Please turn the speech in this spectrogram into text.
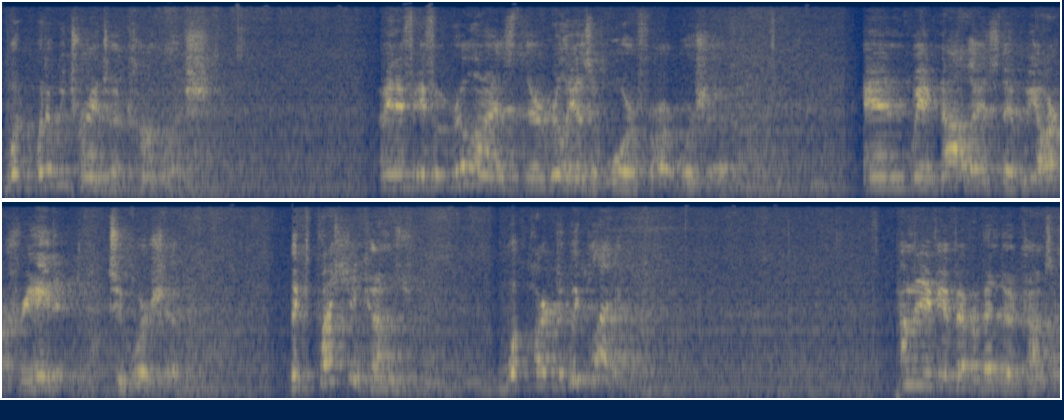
What, what are we trying to accomplish? I mean, if, if we realize there really is a war for our worship, and we acknowledge that we are created to worship, the question comes what part do we play? How many of you have ever been to a concert?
